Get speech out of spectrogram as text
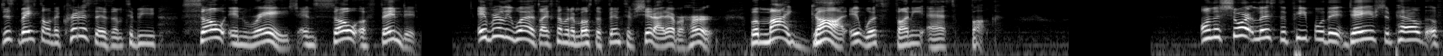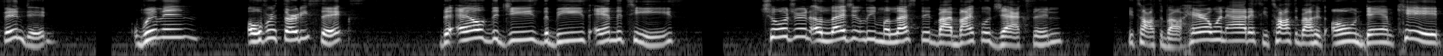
just based on the criticism, to be so enraged and so offended. It really was like some of the most offensive shit I'd ever heard. But my God, it was funny as fuck. On the short list of people that Dave Chappelle offended, women over 36, the L, the G's, the B's, and the T's, children allegedly molested by Michael Jackson. He talked about heroin addicts. He talked about his own damn kid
